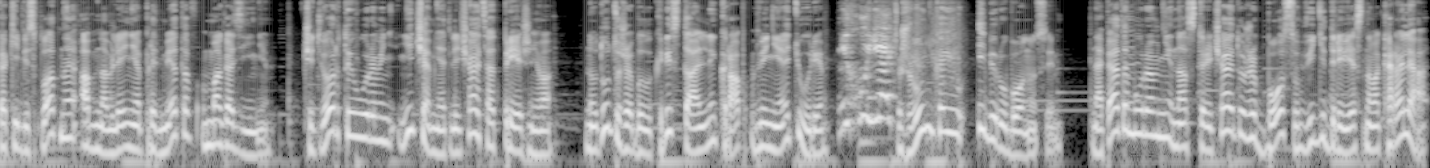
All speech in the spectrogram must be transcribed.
как и бесплатное обновление предметов в магазине. Четвертый уровень ничем не отличается от прежнего, но тут уже был кристальный краб в миниатюре. Нихуя! Жрунькаю и беру бонусы. На пятом уровне нас встречает уже босс в виде древесного короля.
